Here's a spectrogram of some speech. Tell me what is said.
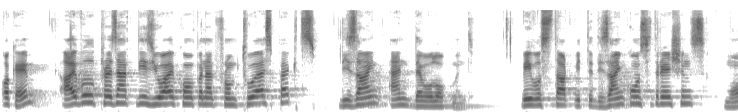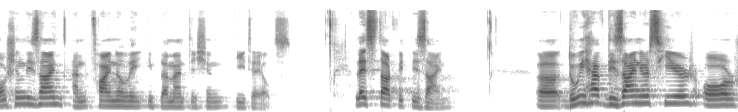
okay, I will present this UI component from two aspects, design and development. We will start with the design considerations, motion design, and finally implementation details. Let's start with design. Uh, do we have designers here or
